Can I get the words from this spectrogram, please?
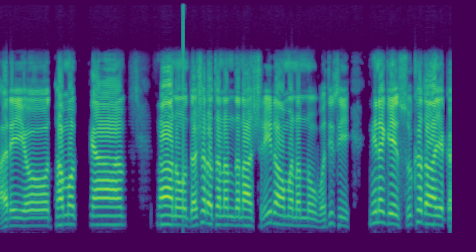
ಹರಿಯೋಥ ಮುಖ್ಯ ನಾನು ದಶರಥನಂದನ ಶ್ರೀರಾಮನನ್ನು ವಧಿಸಿ ನಿನಗೆ ಸುಖದಾಯಕ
